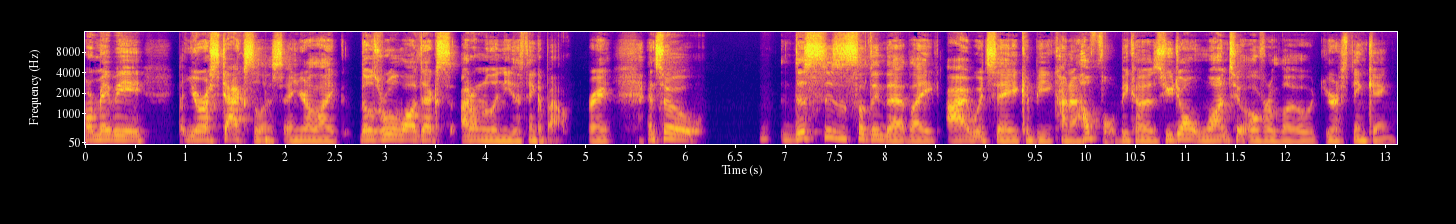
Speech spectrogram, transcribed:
Or maybe you're a stacks list and you're like, those rule of law decks, I don't really need to think about, right? And so this is something that like I would say could be kind of helpful because you don't want to overload your thinking.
